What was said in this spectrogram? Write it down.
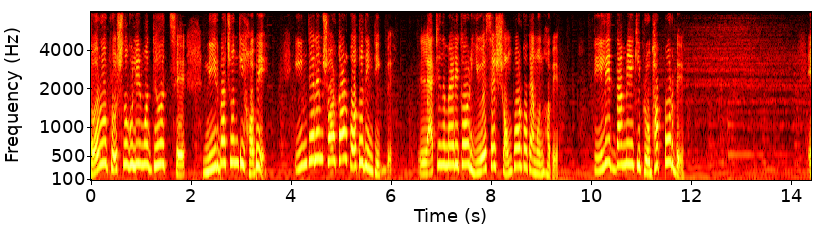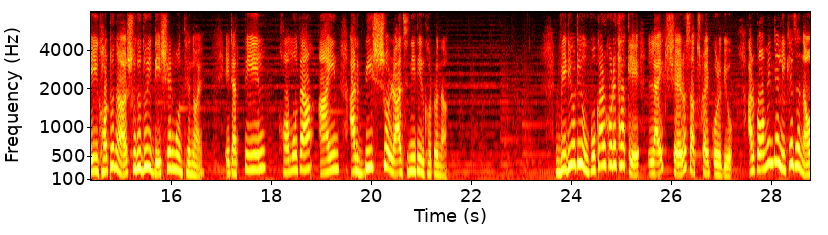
বড় প্রশ্নগুলির মধ্যে হচ্ছে, নির্বাচন কি হবে? ইন্টারেম সরকার কতদিন টিকবে? ল্যাটিন আমেরিকা আর ইউএস এর সম্পর্ক কেমন হবে? তেলের দামে কি প্রভাব পড়বে? এই ঘটনা শুধু দুই দেশের মধ্যে নয়, এটা তেল ক্ষমতা, আইন আর বিশ্ব রাজনীতির ঘটনা। ভিডিওটি উপকার করে থাকলে লাইক, শেয়ার ও সাবস্ক্রাইব করে দিও। আর কমেন্টে লিখে জানাও,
